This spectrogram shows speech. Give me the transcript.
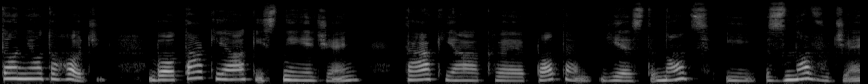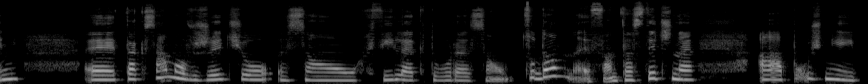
To nie o to chodzi, bo tak jak istnieje dzień, tak jak e, potem jest noc i znowu dzień, e, tak samo w życiu są chwile, które są cudowne, fantastyczne, a później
